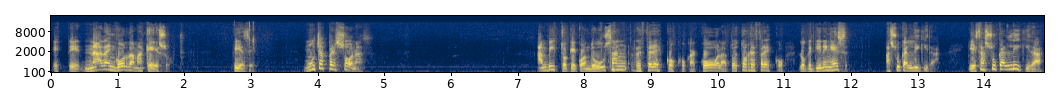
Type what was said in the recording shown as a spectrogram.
Este, nada engorda más que eso. Fíjense, muchas personas han visto que cuando usan refrescos, Coca-Cola, todos estos refrescos, lo que tienen es azúcar líquida. Y esa azúcar líquida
